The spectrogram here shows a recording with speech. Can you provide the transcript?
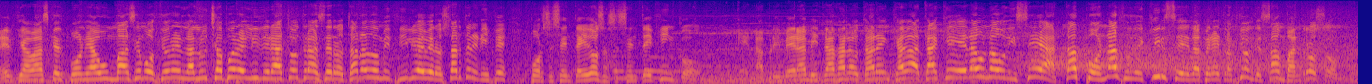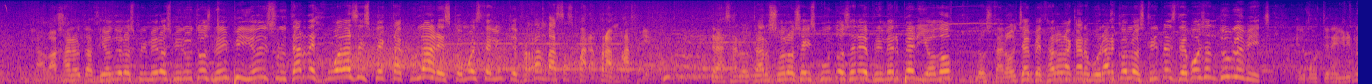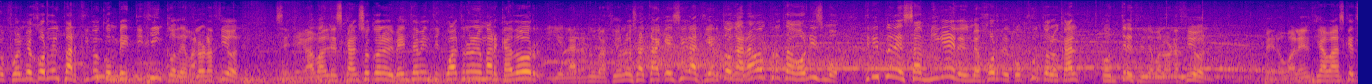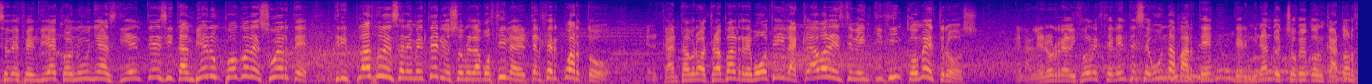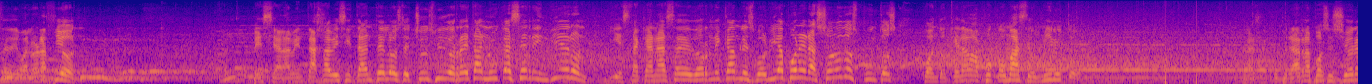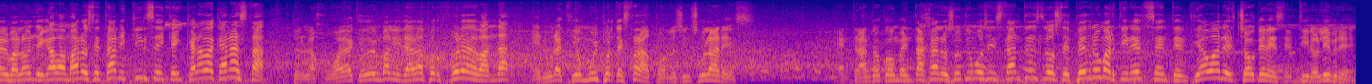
Valencia Basket pone aún más emoción en la lucha por el liderato tras derrotar a domicilio a Iberostar Tenerife por 62 a 65. En la primera mitad anotar en cada ataque era una odisea, taponazo de Kirse en la penetración de Sam Van Rossum. La baja anotación de los primeros minutos no impidió disfrutar de jugadas espectaculares como este look de Ferran Basas para Fran Vázquez. Tras anotar solo seis puntos en el primer periodo, los Taronja empezaron a carburar con los triples de Bojan Dublevic. El montenegrino fue el mejor del partido con 25 de valoración. Se llegaba al descanso con el 20-24 en el marcador y en la reanudación los ataques y el acierto ganaban protagonismo. Triple de San Miguel, el mejor del conjunto local, con 13 de valoración. Pero Valencia Basket se defendía con uñas, dientes y también un poco de suerte. Triplazo de San Emeterio sobre la bocina del tercer cuarto. El cántabro atrapa el rebote y la clava desde 25 metros. El alero realizó una excelente segunda parte, terminando el choque con 14 de valoración. Pese a la ventaja visitante, los de Chus Vidorreta nunca se rindieron y esta canasta de Dornecam les volvía a poner a solo dos puntos cuando quedaba poco más de un minuto. Recuperar la posesión, el balón llegaba a manos de Tariq Kirsey que encaraba canasta, pero la jugada quedó invalidada por fuera de banda en una acción muy protestada por los insulares. Entrando con ventaja en los últimos instantes, los de Pedro Martínez sentenciaban el choque desde el tiro libre.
